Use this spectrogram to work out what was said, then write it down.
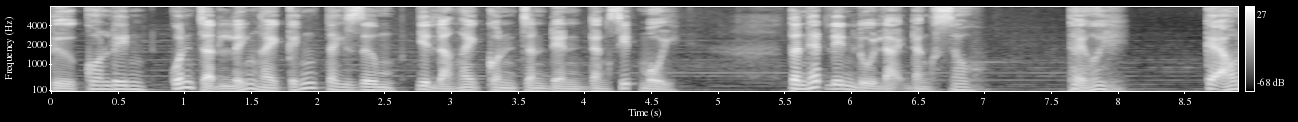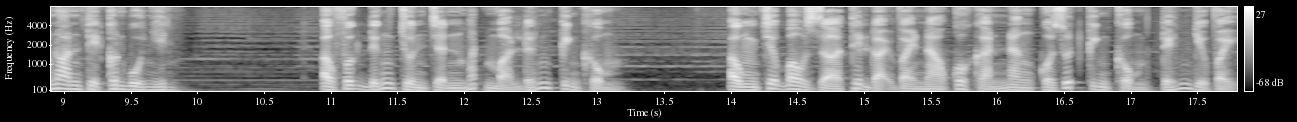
từ co lên, Quấn chặt lấy hai cánh tay dơm Như là hai con chăn đèn đang xiết mồi. Tân hét lên lùi lại đằng sau. Thầy ơi, Cái áo nó ăn thịt con bù nhìn. Ông Phước đứng chôn chân mắt mở lớn kinh khủng. Ông chưa bao giờ thấy loại vải nào có khả năng có rút kinh khủng đến như vậy.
